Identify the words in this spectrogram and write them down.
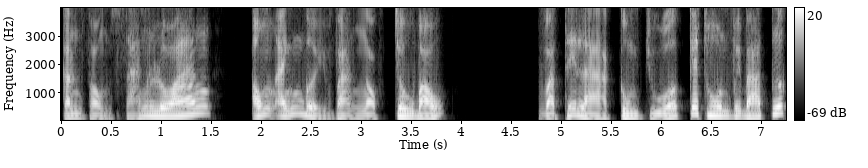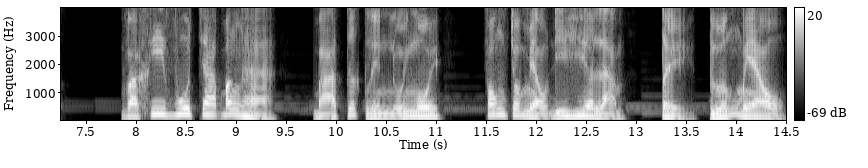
căn phòng sáng loáng, óng ánh bởi vàng ngọc châu báu. Và thế là công chúa kết hôn với bá tước. Và khi vua cha băng hà, bá tước lên nối ngôi, phong cho mèo đi hia làm tể tướng mèo.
